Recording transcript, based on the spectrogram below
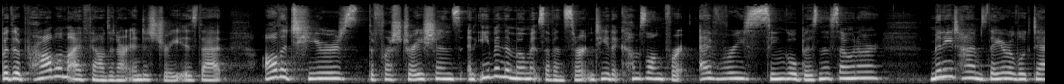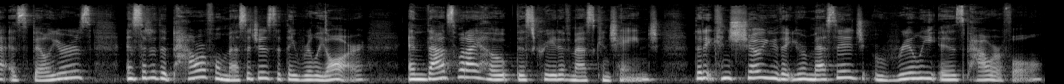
But the problem I've found in our industry is that all the tears, the frustrations, and even the moments of uncertainty that comes along for every single business owner Many times they are looked at as failures instead of the powerful messages that they really are. And that's what I hope this creative mess can change that it can show you that your message really is powerful.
